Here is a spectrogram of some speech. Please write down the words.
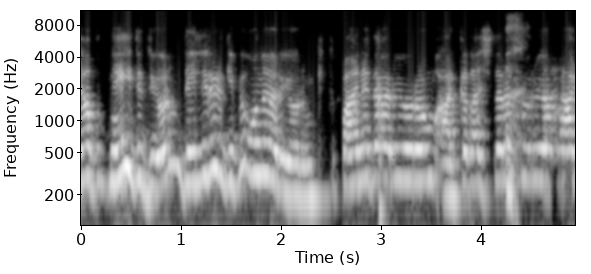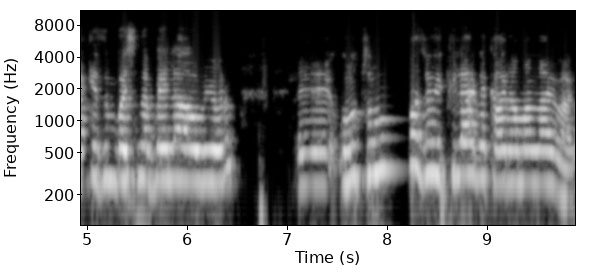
Ya bu neydi diyorum, delirir gibi onu arıyorum. Kütüphanede arıyorum, arkadaşlara soruyorum, herkesin başına bela alıyorum. E, unutulmaz öyküler ve kahramanlar var.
